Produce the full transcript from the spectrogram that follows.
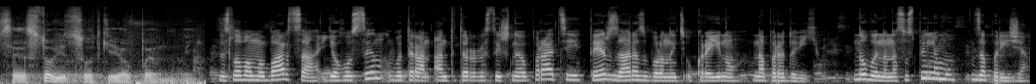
це 100% я впевнений. За словами Барса, його син, ветеран антитерористичної операції, теж зараз боронить Україну на передовій. Новини на Суспільному. Запоріжжя.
